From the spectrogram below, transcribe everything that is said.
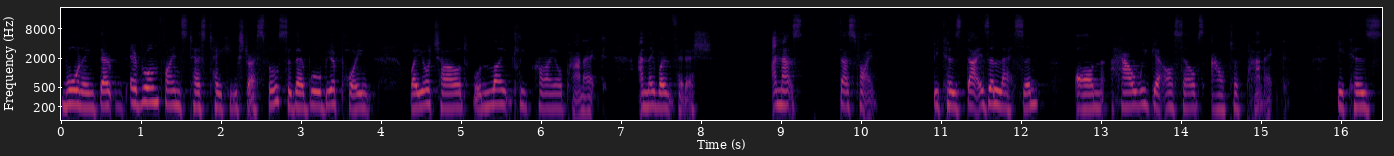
warning, there everyone finds test taking stressful. So there will be a point where your child will likely cry or panic and they won't finish. And that's that's fine because that is a lesson on how we get ourselves out of panic. Because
